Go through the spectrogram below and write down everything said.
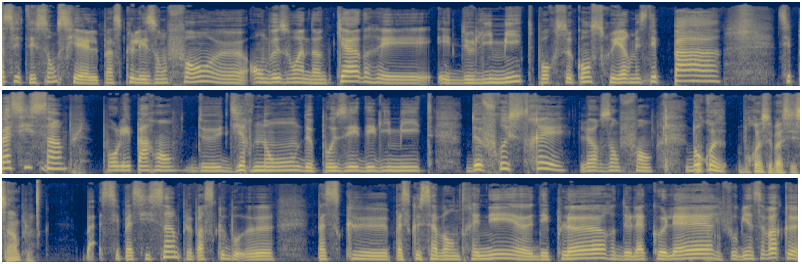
Ah, c'est essentiel parce que les enfants euh, ont besoin d'un cadre et, de limites pour se construire. Mais ce n'est pas, c'est pas si simple pour les parents de dire non, de poser des limites, de frustrer leurs enfants. Pourquoi, pourquoi c'est pas si simple? Bah, c'est pas si simple parce que euh, parce que parce que ça va entraîner euh, des pleurs, de la colère. Il faut bien savoir que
